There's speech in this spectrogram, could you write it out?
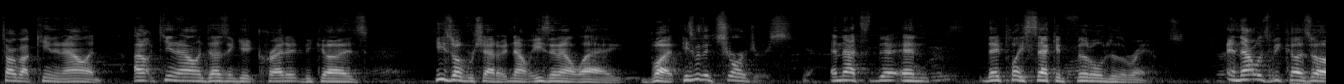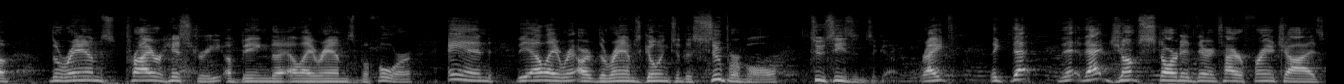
talk about Keenan Allen. I don't, Keenan Allen doesn't get credit because he's overshadowed. Now he's in L.A., but He's with the Chargers. and that's the and they play second fiddle to the Rams, and that was because of the Rams' prior history of being the L.A. Rams before, and the L.A. Or the Rams going to the Super Bowl two seasons ago, right? Like that that, that jump started their entire franchise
